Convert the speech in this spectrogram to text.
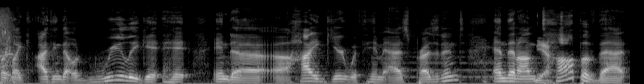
But like, I think that would really get hit into uh, high gear with him as president. And then on Yeah. top of that,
